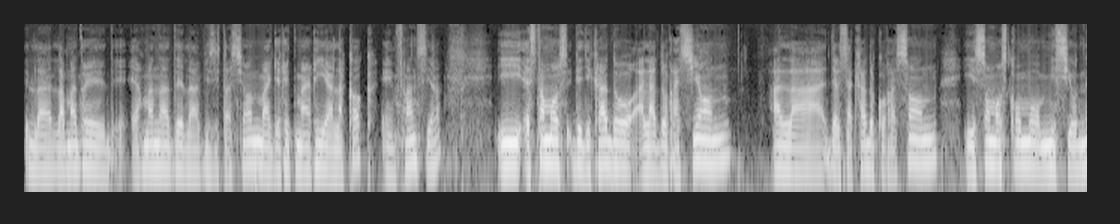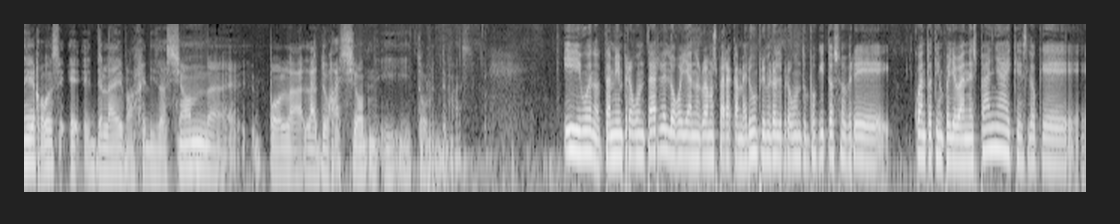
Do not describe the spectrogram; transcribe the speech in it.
la, madre hermana de la visitación, Marguerite María Lacoque, en Francia. Y estamos dedicados a la adoración a la, del Sagrado Corazón y somos como misioneros eh, de la evangelización eh, por la adoración y todo lo demás. Y bueno, también preguntarle, luego ya nos vamos para Camerún. Primero le pregunto un poquito sobre cuánto tiempo lleva en España y qué es lo que,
